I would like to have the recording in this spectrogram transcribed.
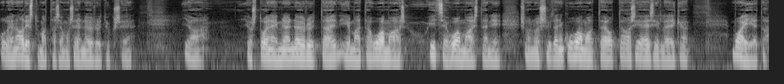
Olen alistumatta semmoiseen nöyrytykseen. Ja jos toinen ihminen nöyryyttää ilman, että huomaa, itse huomaa sitä, niin se on syytä niin kuin huomauttaa ja ottaa asia esille eikä vaiheta.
